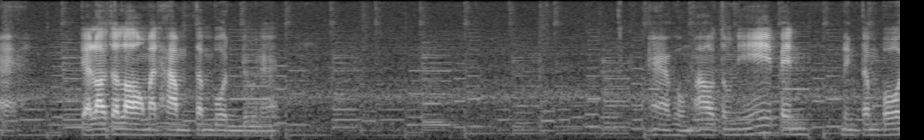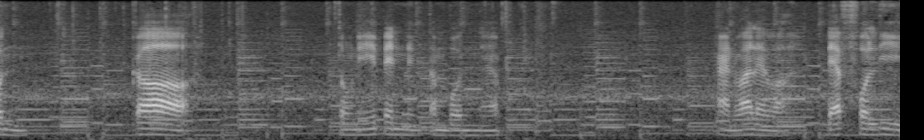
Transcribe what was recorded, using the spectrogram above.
อะเดี๋ยวเราจะลองมาทำตำบลดูนะอ่าผมเอาตรงนี้เป็นหนึ่งตำบล ก็ ตรงนี้เป็นหนึ่งตำบลนะครับ อ่านว่าอะไรวะ d a f f o d i l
